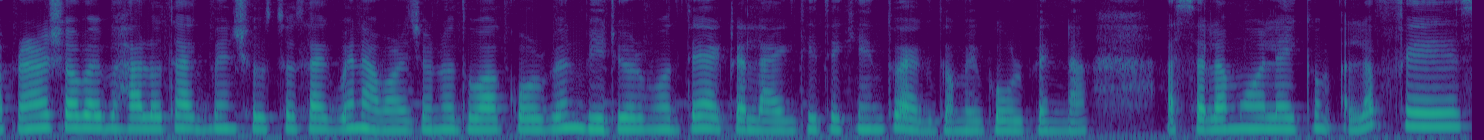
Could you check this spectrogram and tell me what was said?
আপনারা সবাই ভালো থাকবেন, সুস্থ থাকবেন, আমার জন্য দোয়া করবেন। ভিডিওর মধ্যে একটা লাইক দিতে কিন্তু একদমই বলবেন না। আসসালামু আলাইকুম, আল্লাহ হাফেজ।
